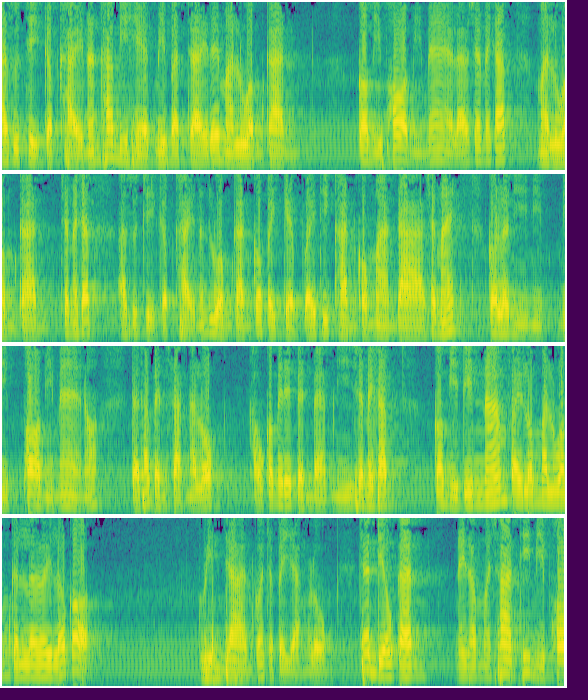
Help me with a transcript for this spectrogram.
อสุจิกับไข่นั้นถ้ามีเหตุมีปัจจัยได้มารวมกัน ก็มีพ่อมีแม่แล้วใช่ไหมครับ มารวมกันใช่ไหมครับ อสุจิกับไข่นั้นรวมกันก็ไปเก็บไว้ที่คันของมารดาใช่ไหมกรณีมีมีพ่อมีแม่เนาะแต่ถ้าเป็นสัตว์นรก เขาก็ไม่ได้เป็นแบบนี้ใช่ไหมครับ ก็มีดินน้ำไฟลมมารวมกันเลย แล้วก็วิญญาณก็จะไปอย่างลง เช่นเดียวกันในธรรมชาติที่มีพ่อ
